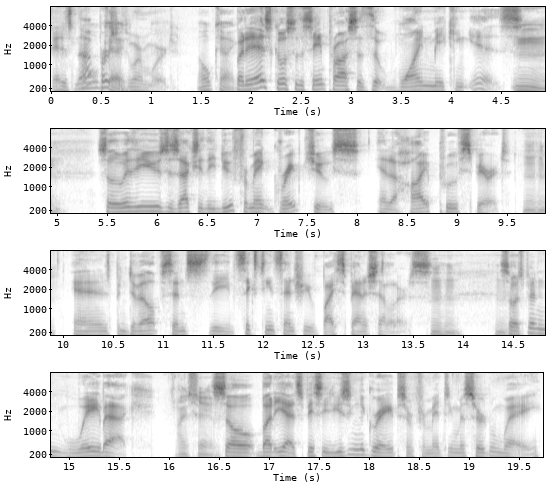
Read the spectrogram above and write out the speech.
it is not okay. purchased with wormwood. Okay, But it is goes through the same process that winemaking is. Mm. So the way they use is actually they do ferment grape juice in a high proof spirit, Mm-hmm. and it's been developed since the 16th century by Spanish settlers. Mm-hmm. So it's been way back. I see. So, but yeah, it's basically using the grapes and fermenting them a certain way,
